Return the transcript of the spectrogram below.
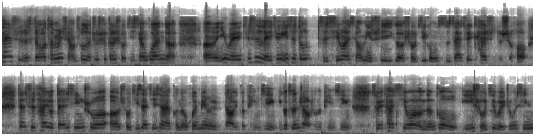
最开始的时候，他们想做的就是跟手机相关的，嗯，因为其实雷军一直都只希望小米是一个手机公司，在最开始的时候，但是他又担心说，呃，手机在接下来可能会面临到一个瓶颈，一个增长上的瓶颈，所以他希望能够以手机为中心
